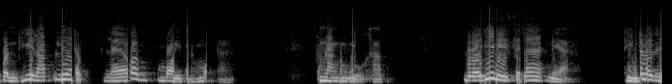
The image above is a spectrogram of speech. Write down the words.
คนที่รับเรื่องแล้วก็มอนิเตอร์ทั้งหมดนะกำลังอยู่ครับ โดยที่ในเฟสแรกเนี่ยถึงเราจะ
